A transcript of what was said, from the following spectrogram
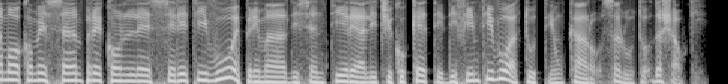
Chiudiamo come sempre con le serie tv e prima di sentire Alici Cucchetti di Film TV a tutti un caro saluto da Sciauchi.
